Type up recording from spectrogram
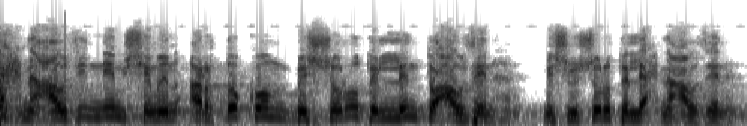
إحنا عاوزين نمشي من أرضكم بالشروط اللي أنتوا عاوزينها مش بالشروط اللي إحنا عاوزينها.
